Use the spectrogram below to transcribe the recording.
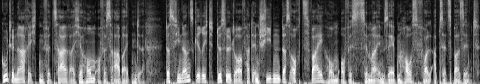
Gute Nachrichten für zahlreiche Homeoffice-Arbeitende. Das Finanzgericht Düsseldorf hat entschieden, dass auch zwei Homeoffice-Zimmer im selben Haus voll absetzbar sind.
